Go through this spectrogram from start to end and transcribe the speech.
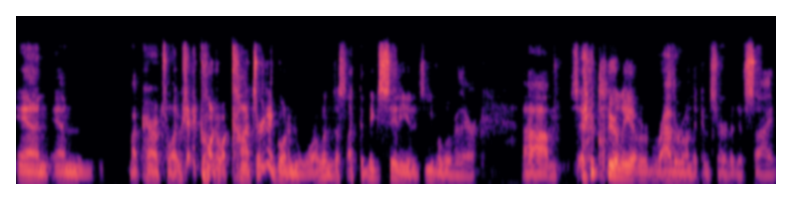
And, and my parents were like, going to a concert, not going to New Orleans, just like the big city and it's evil over there. Um, so clearly rather on the conservative side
